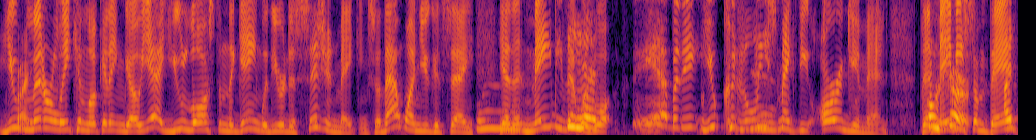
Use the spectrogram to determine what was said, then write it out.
you Right. literally can look at it and go, yeah, you lost in the game with your decision making. So that one you could say, yeah, that maybe that he was, lo- yeah, but it, you could at least make the argument that Oh, maybe sure. some I- bad yeah.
